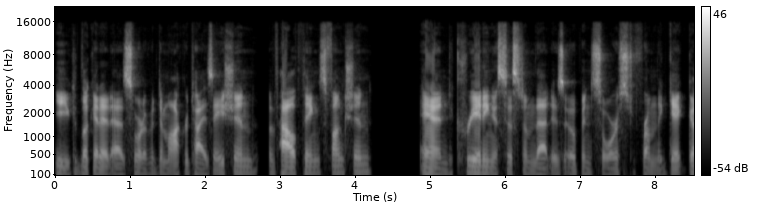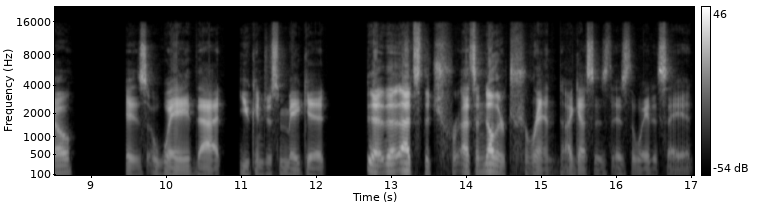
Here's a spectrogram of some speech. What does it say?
you could look at it as sort of a democratization of how things function and creating a system that is open sourced from the get go is a way that you can just make it yeah, that's the tr- that's another trend, I guess is is the way to say it.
